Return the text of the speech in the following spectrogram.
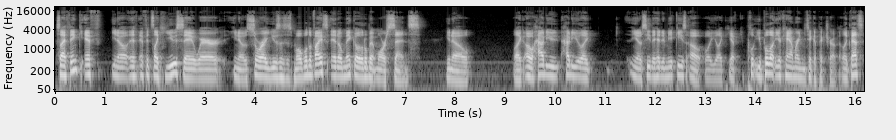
So I think if you know if if it's like you say where you know Sora uses his mobile device, it'll make a little bit more sense. You know, like oh how do you how do you like you know see the hidden Mickeys? Oh well you like you have you pull you pull out your camera and you take a picture of it. Like that's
